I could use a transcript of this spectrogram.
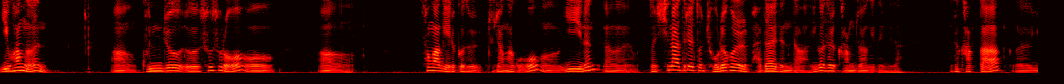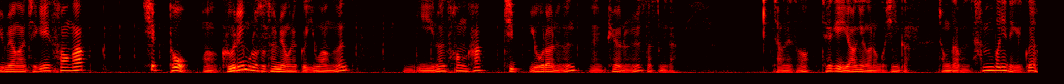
이황은 어, 군주 어, 스스로 어, 어, 성악에 이를 것을 주장하고 어, 이는 어, 어떤 신하들의 어떤 조력을 받아야 된다 이것을 강조하게 됩니다. 그래서 각각 어, 유명한 책이 성학, 십도 어, 그림으로서 설명을 했고 이황은 어, 이는 성학, 집요라는 예, 표현을 썼습니다. 자 그래서 퇴계 이황에 관한 것이니까 정답은 3번이 되겠고요.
